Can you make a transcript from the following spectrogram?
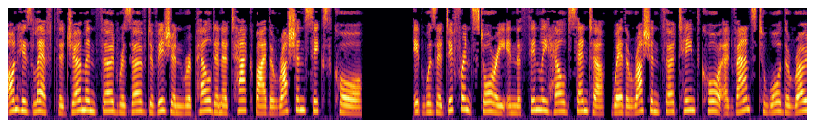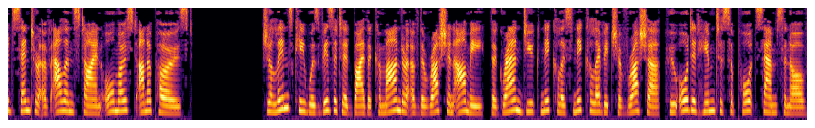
On his left the German 3rd Reserve Division repelled an attack by the Russian 6th Corps. It was a different story in the thinly held center, where the Russian 13th Corps advanced toward the road center of Allenstein almost unopposed. Zhilinsky was visited by the commander of the Russian army, the Grand Duke Nicholas Nikolaevich of Russia, who ordered him to support Samsonov.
